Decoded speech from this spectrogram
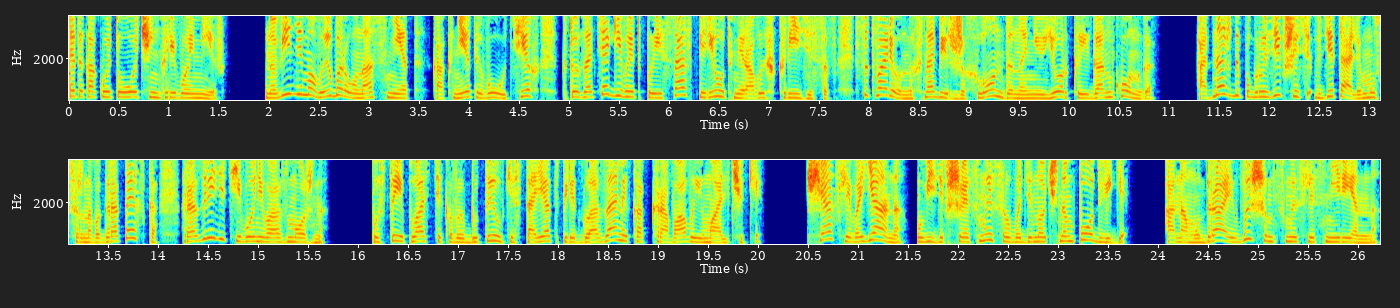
Это какой-то очень кривой мир. Но, видимо, выбора у нас нет, как нет его у тех, кто затягивает пояса в период мировых кризисов, сотворенных на биржах Лондона, Нью-Йорка и Гонконга. Однажды погрузившись в детали мусорного гротеска, развидеть его невозможно. Пустые пластиковые бутылки стоят перед глазами, как кровавые мальчики. Счастлива Яна, увидевшая смысл в одиночном подвиге. Она мудра и в высшем смысле смиренна.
